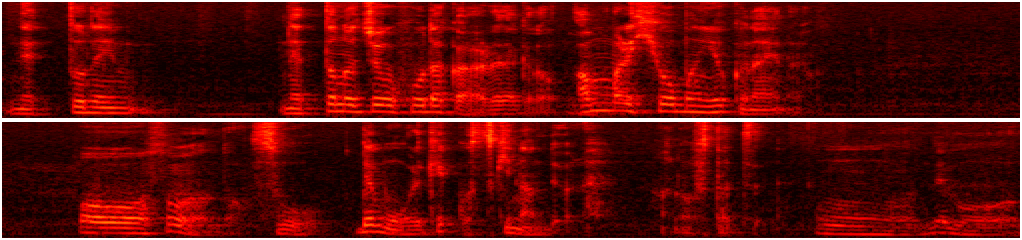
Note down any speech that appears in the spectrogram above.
ネットでネットの情報だからあれだけどあんまり評判良くないのよ。ああそうなんだ。そう。でも俺結構好きなんだよねあの2つ。うん。でも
